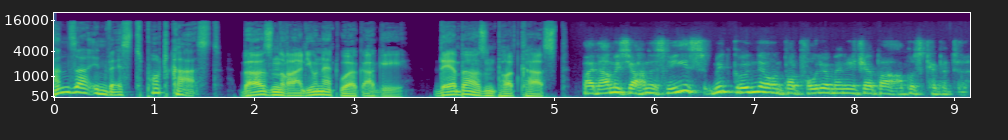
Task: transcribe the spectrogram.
Hansa Invest Podcast. Börsenradio Network AG. Der Börsenpodcast. Mein Name ist Johannes Ries, Mitgründer und Portfolio-Manager bei Abus Capital.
